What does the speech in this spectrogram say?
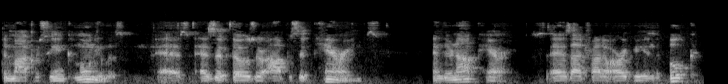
democracy and colonialism as, as if those are opposite pairings. And they're not pairings. As I try to argue in the book,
